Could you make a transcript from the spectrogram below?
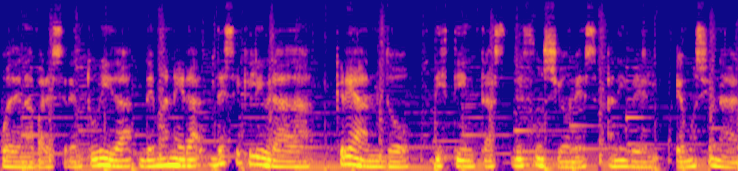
pueden aparecer en tu vida de manera desequilibrada, creando distintas disfunciones a nivel emocional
